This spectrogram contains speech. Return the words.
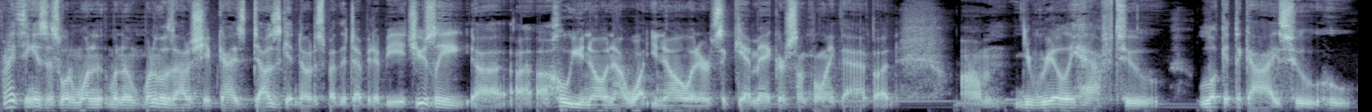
Funny thing is, is when one when one of those out of shape guys does get noticed by the WWE, it's usually uh, a, a who you know, not what you know, or it's a gimmick or something like that. But um, you really have to look at the guys who who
